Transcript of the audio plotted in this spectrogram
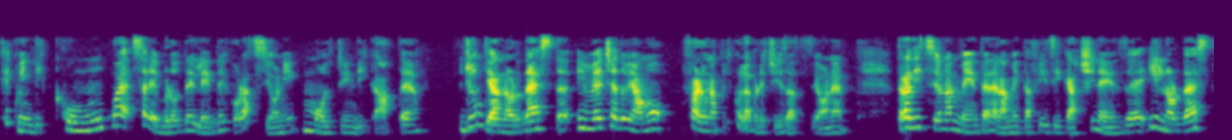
che quindi comunque sarebbero delle decorazioni molto indicate. Giunti a nord-est, invece, dobbiamo fare una piccola precisazione. Tradizionalmente nella metafisica cinese il nord-est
